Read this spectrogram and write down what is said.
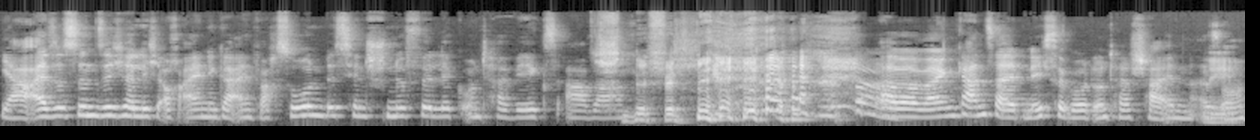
ja, also es sind sicherlich auch einige einfach so ein bisschen schnüffelig unterwegs, aber Schnüffel. Aber man kann es halt nicht so gut unterscheiden. Also Nee.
